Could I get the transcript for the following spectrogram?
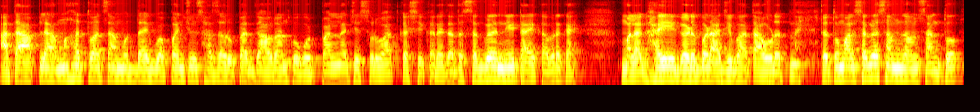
आता आपला महत्त्वाचा मुद्दा एक बा पंचवीस हजार रुपयात गावरान कुक्कुटपालनाची सुरुवात कशी करायची? आता सगळं नीट ऐका बरं काय? मला घाई गडबड अजिबात आवडत नाही. तर तुम्हाला सगळं समजावून सांगतो.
